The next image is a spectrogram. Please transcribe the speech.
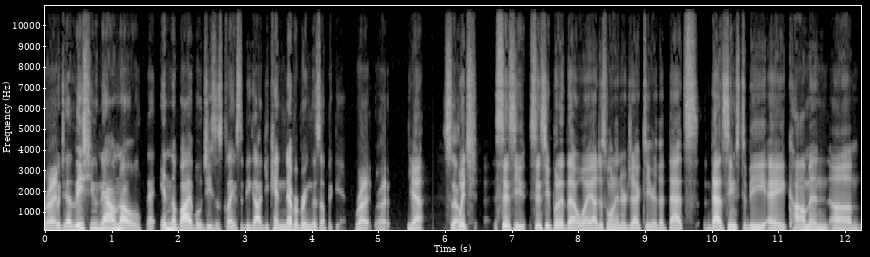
right. But at least you now know that in the Bible Jesus claims to be God. You can never bring this up again. right. Right. Yeah. So Which since you since you put it that way, I just want to interject here that that's that seems to be a common um,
